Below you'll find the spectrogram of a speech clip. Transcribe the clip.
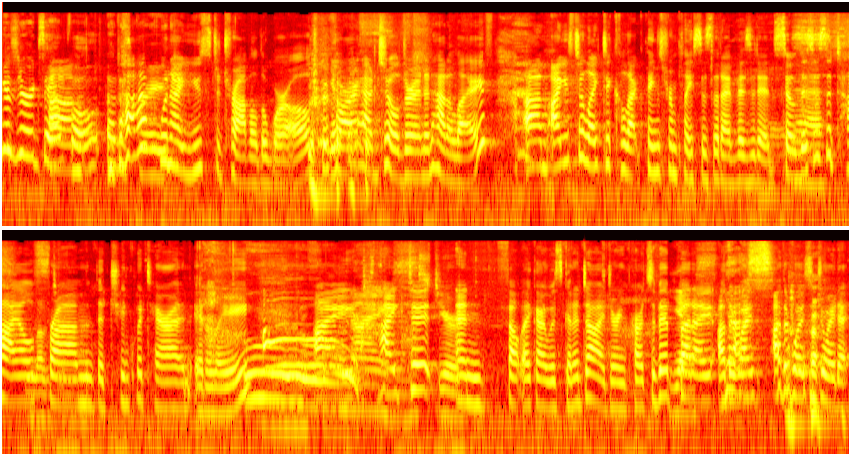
Sarah, what did you bring as your example? Um, back great. when I used to travel the world, before I had children and had a life, um, I used to like to collect things from places that I visited. So yes. this is a tile Love from the Cinque Terre in Italy. Ooh, I nice. hiked it and felt like I was going to die during parts of it, yes. but I otherwise yes. otherwise enjoyed it.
